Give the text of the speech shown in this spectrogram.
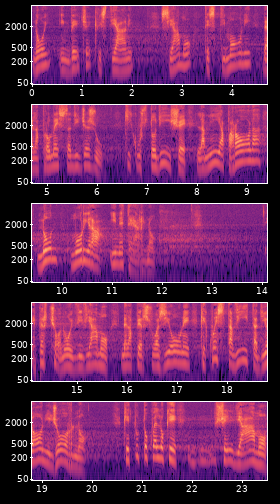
Noi invece cristiani siamo testimoni della promessa di Gesù. Chi custodisce la mia parola non morirà in eterno. E perciò noi viviamo nella persuasione che questa vita di ogni giorno, che tutto quello che scegliamo,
